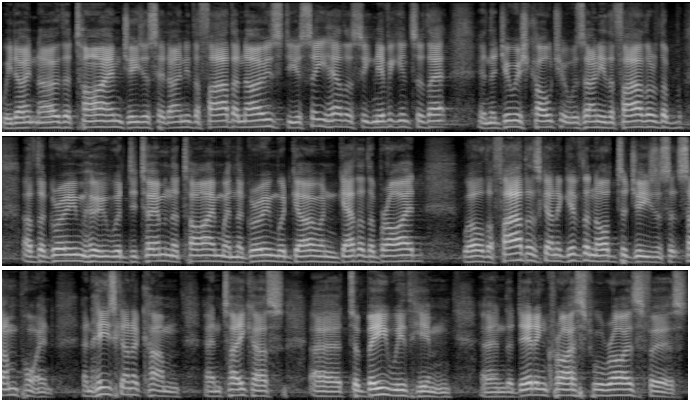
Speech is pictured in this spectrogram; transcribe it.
we don't know the time. Jesus said only the Father knows. Do you see how the significance of that in the Jewish culture it was only the father of the, of the groom who would determine the time when the groom would go and gather the bride? Well, the Father's going to give the nod to Jesus at some point, and He's going to come and take us uh, to be with Him. And the dead in Christ will rise first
